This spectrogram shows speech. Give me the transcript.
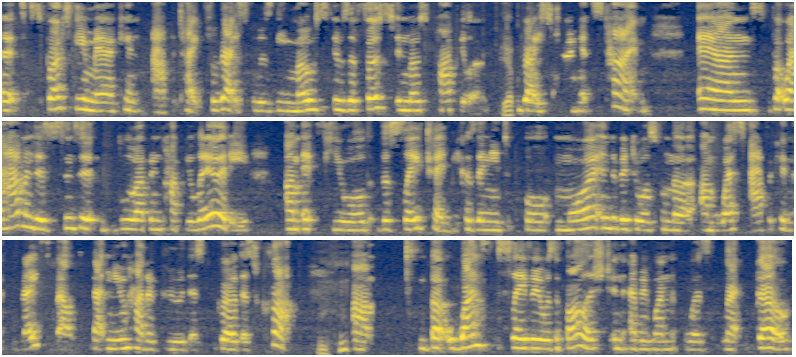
it sparked the American appetite for rice. It was the most, it was the first and most popular Yep. rice during its time. And but what happened is, since it blew up in popularity, um, it fueled the slave trade because they need to pull more individuals from the um, West African rice belt that knew how to grow this grow this crop. Mhm. Um, but once slavery was abolished and everyone was let go,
